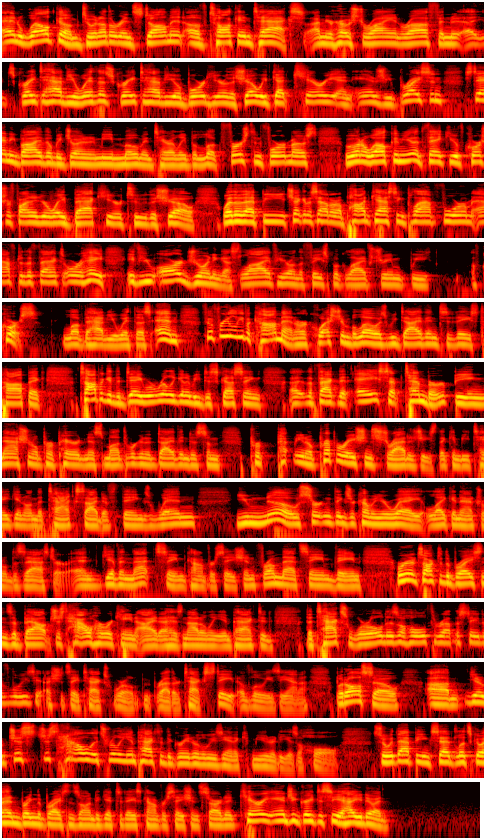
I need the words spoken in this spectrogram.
and welcome to another installment of Talkin' Tax. I'm your host, Ryan Ruff, and uh, it's great to have you with us. Great to have you aboard here of the show. We've got Carrie and Angie Bryson standing by. They'll be joining me momentarily. But look, first and foremost, we want to welcome you and thank you, of course, for finding your way back here to the show. Whether that be checking us out on a podcasting platform after the fact, or hey, if you are joining us live here on the Facebook live stream, we, of course, Love to have you with us. And feel free to leave a comment or a question below as we dive into today's topic. Topic of the day, we're really going to be discussing uh, the fact that A, September being National Preparedness Month, we're going to dive into some pre- you know preparation strategies that can be taken on the tax side of things when you know certain things are coming your way, like a natural disaster. And given that same conversation from that same vein, we're going to talk to the Brysons about just how Hurricane Ida has not only impacted the tax world as a whole throughout the state of Louisiana, I should say tax world, rather tax state of Louisiana, but also, um, you know, just just how it's really impacted the greater Louisiana community as a whole. So with that being said, let's go ahead and bring the Brysons on to get today's conversation started. Carrie, Angie, great to see you. How you doing?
